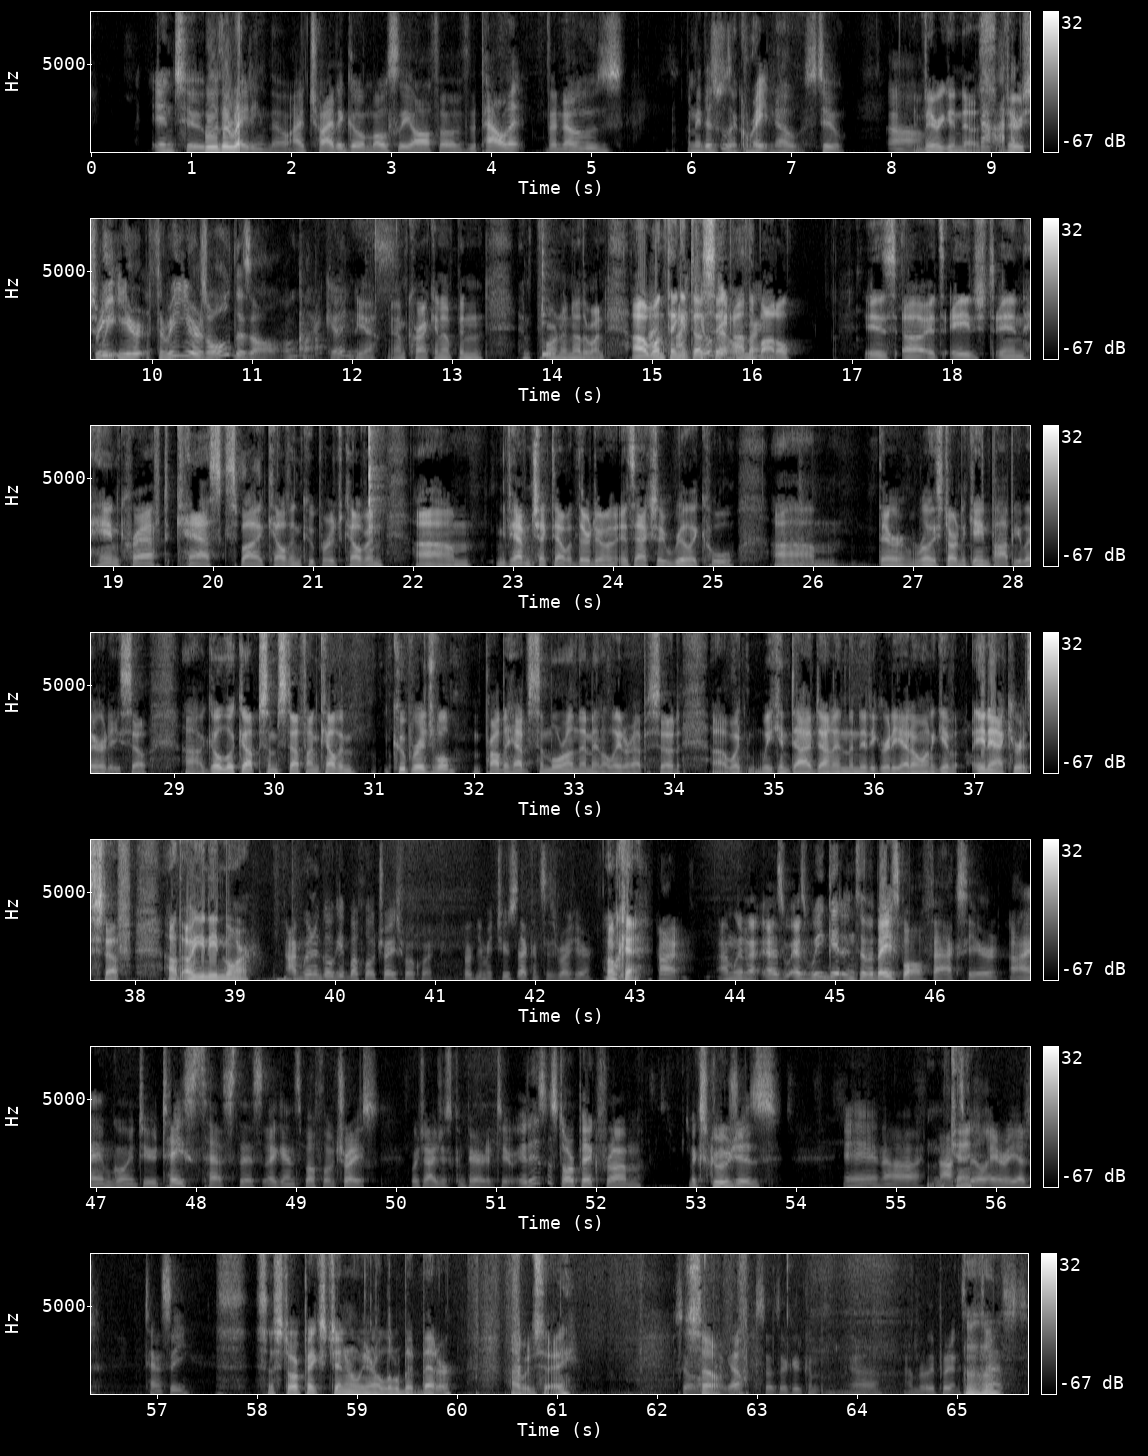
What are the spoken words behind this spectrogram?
into the rating, though. I try to go mostly off of the palate, the nose. I mean, this was a great nose too. Um, Very good nose. God, Very three sweet. Year, three years old is all. Oh my goodness. Yeah, I'm cracking up and, and pouring another one. Uh, one thing I it does say on the bottle is uh, it's aged in handcraft casks by Kelvin Cooperage. Kelvin, um, if you haven't checked out what they're doing, it's actually really cool. Um, they're really starting to gain popularity. So uh, go look up some stuff on Kelvin Cooperage. We'll probably have some more on them in a later episode. Uh, what we can dive down in the nitty gritty. I don't want to give inaccurate stuff. Uh, oh, you need more. I'm gonna go get Buffalo Trace real quick. So give me two seconds. It's right here. Okay. All right. I'm gonna as as we get into the baseball facts here, I am going to taste test this against Buffalo Trace, which I just compared it to. It is a store pick from McScrooge's in uh, Knoxville area, Tennessee. So store picks generally are a little bit better, I would say. So, So. there you go. So it's a good. Com- uh, I'm really putting it to Mhm. the test.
